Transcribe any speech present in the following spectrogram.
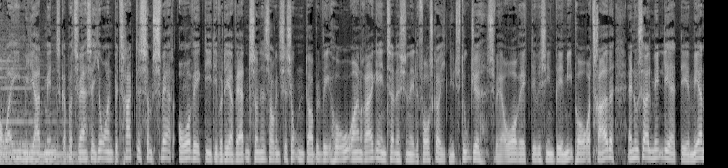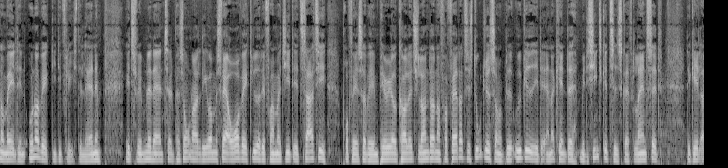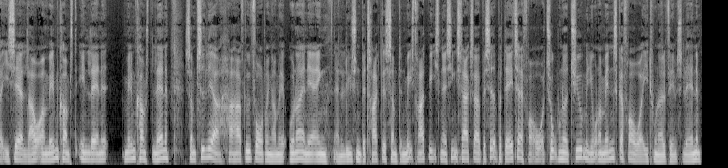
Over en milliard mennesker på tværs af jorden betragtes som svært overvægtige, det vurderer Verdenssundhedsorganisationen WHO og en række internationale forskere i et nyt studie. Svær overvægt, det vil sige en BMI på over 30, er nu så almindelig, at det er mere normalt end undervægt i de fleste lande. Et svimlende antal personer lever med svær overvægt, lyder det fra Majid Etsati, professor ved Imperial College London og forfatter til studiet, som er blevet udgivet i det anerkendte medicinske tidsskrift Lancet. Det gælder især lav- og mellemkomst indlande mellemkomstlande, som tidligere har haft udfordringer med underernæring. Analysen betragtes som den mest retvisende af sin slags og er baseret på data fra over 220 millioner mennesker fra over 190 lande.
